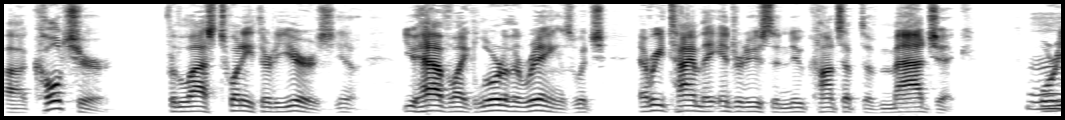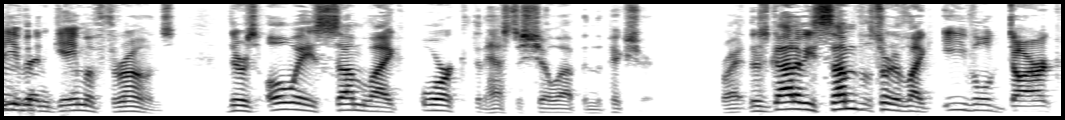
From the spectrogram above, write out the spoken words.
uh, culture for the last 20, 30 years. You know, you have like Lord of the Rings, which every time they introduce a new concept of magic, Mm. or even Game of Thrones, there's always some like orc that has to show up in the picture, right? There's got to be some sort of like evil, dark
